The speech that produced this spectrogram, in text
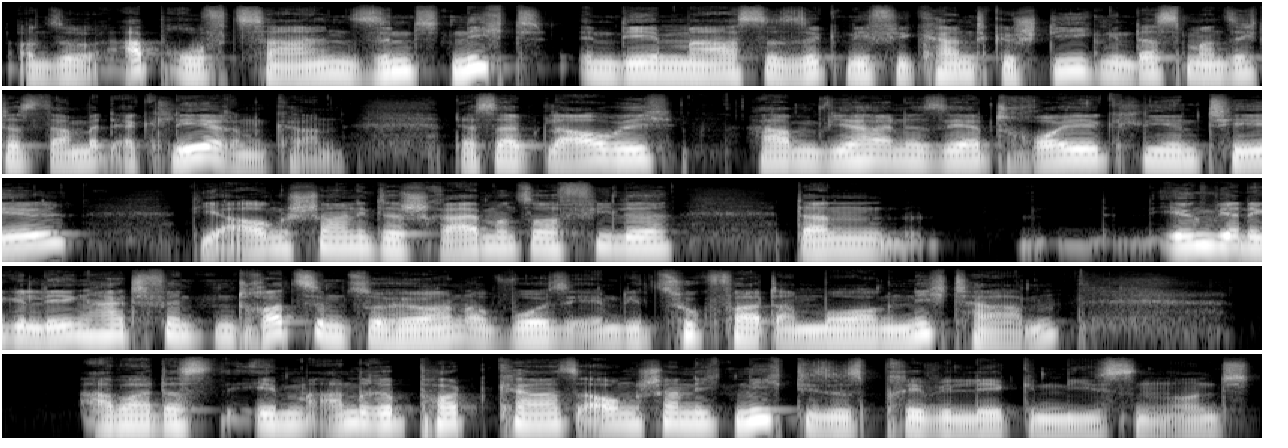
also Abrufzahlen, sind nicht in dem Maße signifikant gestiegen, dass man sich das damit erklären kann. Deshalb glaube ich, haben wir eine sehr treue Klientel, die augenscheinlich, das schreiben uns auch viele, dann irgendwie eine Gelegenheit finden, trotzdem zu hören, obwohl sie eben die Zugfahrt am Morgen nicht haben. Aber dass eben andere Podcasts augenscheinlich nicht dieses Privileg genießen und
